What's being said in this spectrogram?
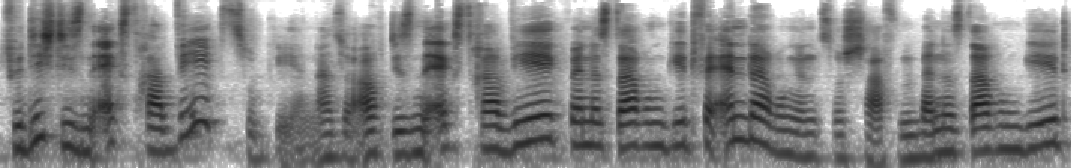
für dich diesen extra Weg zu gehen. Also auch diesen extra Weg, wenn es darum geht, Veränderungen zu schaffen, wenn es darum geht,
